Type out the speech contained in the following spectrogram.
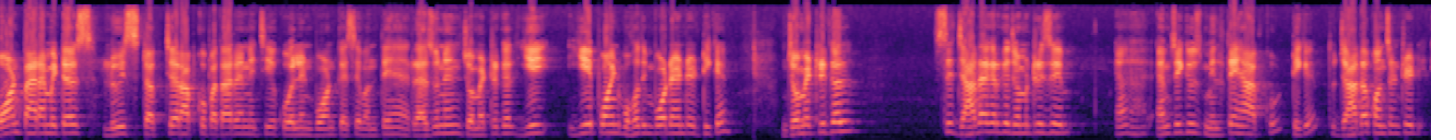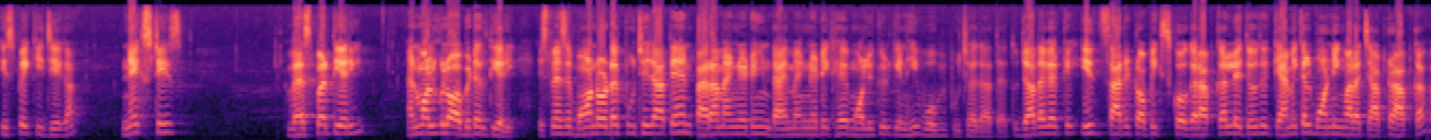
bond parameters, Lewis structure आपको पता रहना चाहिए, कोवेलेंट बॉन्ड कैसे बनते हैं? रेजोनेंस जोमेट्रिकल ये ये पॉइंट बहुत इंपॉर्टेंट है, ठीक है? जोमेट्रिकल से ज़्यादा करके जोमेट्री से, एम मिलते हैं आपको, ठीक है? तो ज़्यादा कॉन्सेंट्रेट इस पर कीजिएगा। Next is VSEPR theory and molecular orbital theory इसमें से बॉन्ड ऑर्डर पूछे जाते हैं पैरामैग्नेटिक डायमैग्नेटिक है मॉलिक्यूल की नहीं, वो भी पूछा जाता है। तो ज़्यादा करके इन सारे टॉपिक्स को अगर आप कर लेते हो तो केमिकल बॉन्डिंग वाला चैप्टर आपका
